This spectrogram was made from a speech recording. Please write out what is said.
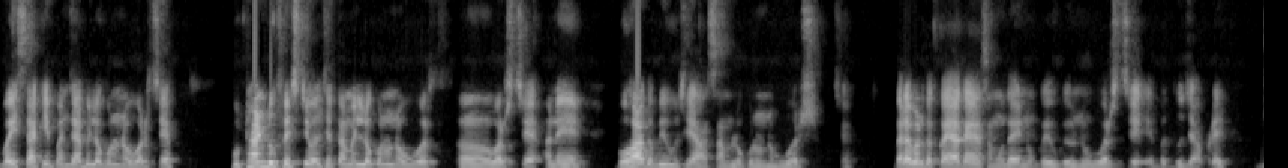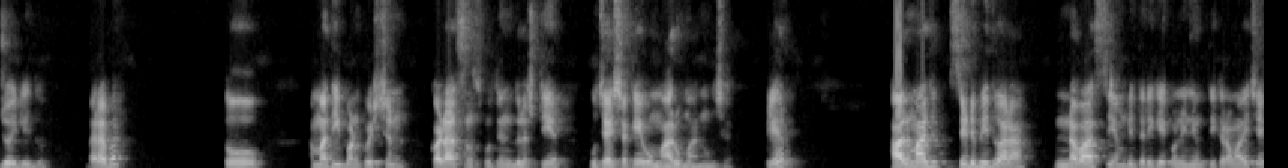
વૈશાખી પંજાબી લોકોનું નવું વર્ષ છે, પુઠાંડુ ફેસ્ટિવલ છે, તમિલ લોકોનું નવું વર્ષ વર્ષ છે અને બોહાગ બીહુ છે, આસામ લોકોનું નવું વર્ષ છે. બરાબર? તો કયા કયા સમુદાયનું કયું કયું નવું વર્ષ છે એ બધું જ આપણે જોઈ લીધું. બરાબર? તો આમાંથી પણ ક્વેશ્ચન કળા સંસ્કૃતિની દ્રષ્ટિએ પૂછાઈ શકે એવું મારું માનવું છે. ક્લિયર હાલમાં જ સિડબી દ્વારા નવા સીએમડી તરીકે કોની નિયુક્તિ કરવામાં આવી છે?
